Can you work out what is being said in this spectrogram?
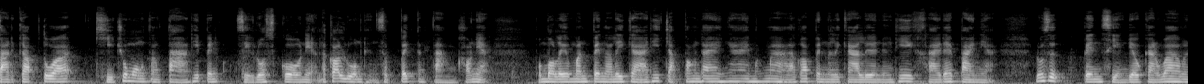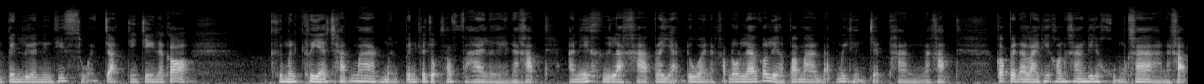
ตัดกับตัวขีดชั่วโมงต่างๆ ที่เป็นสีโรสโกเนี่ยแล้วก็รวมถึงสเปคต่างๆของเขาเนี่ย ผมบอกเลยมันเป็นนาฬิกาที่จับต้องได้ง่ายมากๆ แล้วก็เป็นนาฬิกาเรือนหนึ่งที่ใครได้ไปเนี่ยรู้สึกเป็นเสียงเดียวกันว่ามันเป็นเรือนหนึ่งที่สวยจัดจริง ๆ แล้วก็คือมันเคลียร์ชัดมากเหมือนเป็นกระจกซับไฟร์เลยนะครับ อันนี้คือราคาประหยัดด้วยนะครับลดแล้วก็เหลือประมาณแบบไม่ถึง 7,000นะครับก็เป็นอะไรที่ค่อนข้างที่จะคุ้มค่านะครับ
